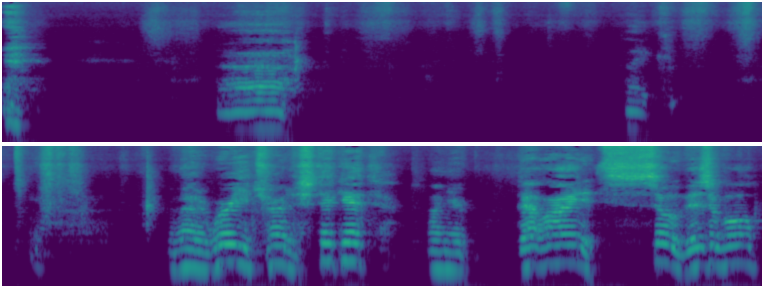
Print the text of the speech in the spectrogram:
Uh, like, no matter where you try to stick it on your belt line, it's so visible.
